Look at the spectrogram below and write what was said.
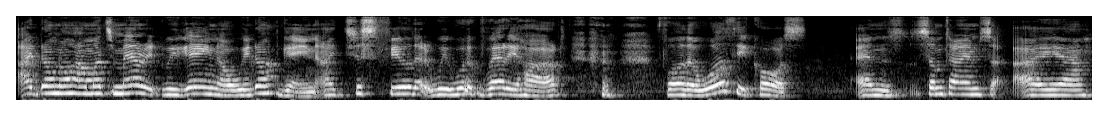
I don't know how much merit we gain or we don't gain. I just feel that we work very hard for the worthy cause. And sometimes I. Uh,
